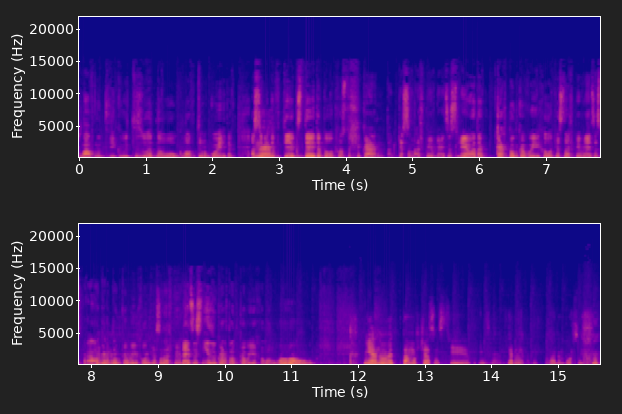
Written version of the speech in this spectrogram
плавно двигают из одного угла в другой. Так. Особенно в DXD это было просто шикарно. Там персонаж появляется слева, так картонка выехала, персонаж появляется справа, картонка выехала, персонаж появляется снизу, картонка выехала. У-у-у! Не, ну это там уж в частности, не знаю, херня какой-то этом боссе.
